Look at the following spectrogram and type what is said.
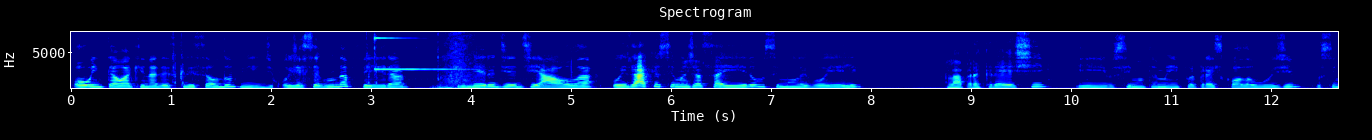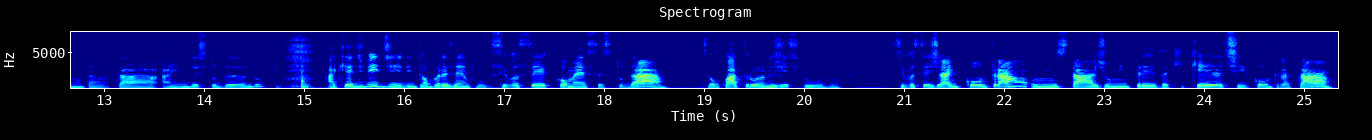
ou então aqui na descrição do vídeo. Hoje é segunda-feira, primeiro dia de aula, o Isaac e o Simon já saíram, o Simon levou ele lá para creche e o Simon também foi para a escola hoje. O Simon tá, tá ainda estudando. Aqui é dividido. Então, por exemplo, se você começa a estudar, são quatro anos de estudo. Se você já encontrar um estágio, uma empresa que queira te contratar,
